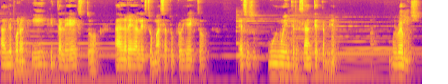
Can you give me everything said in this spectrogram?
hazle por aquí, quítale esto, agrégale esto más a tu proyecto. Eso es muy, muy interesante también. Volvemos.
